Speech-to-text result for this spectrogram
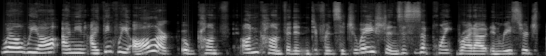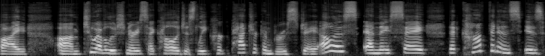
well, we all, I mean, I think we all are uh, conf- unconfident in different situations. This is a point brought out in research by um, two evolutionary psychologists, Lee Kirkpatrick and Bruce J. Ellis. And they say that confidence is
